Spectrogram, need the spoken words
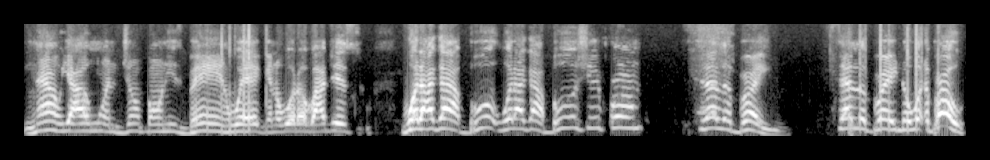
now y'all want to jump on his bandwagon or whatever. I just what I got bull what I got bullshit from celebrating, celebrating or what, bro.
